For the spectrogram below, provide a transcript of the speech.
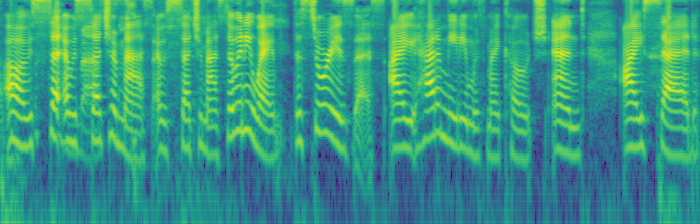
Oh, I was su- I was such a Mess. mess. I was such a mess. So anyway, the story is this: I had a meeting with my coach, and I said.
